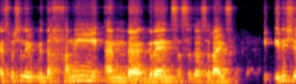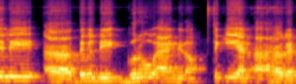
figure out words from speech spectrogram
Especially with the honey and uh, grains such as rice. Initially, uh, they will be guru and you know sticky, and I have read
